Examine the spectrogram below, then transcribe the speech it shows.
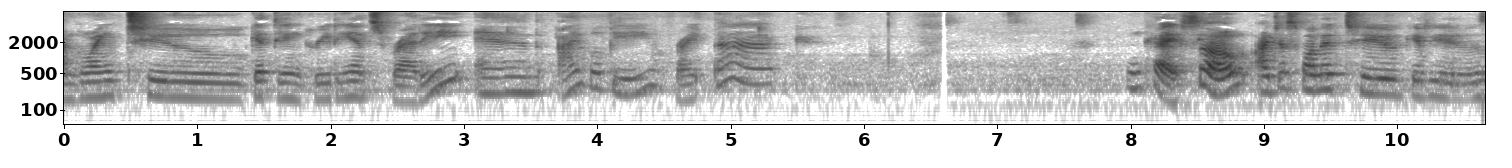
I'm going to get the ingredients ready and I will be right back. Okay, so I just wanted to give you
